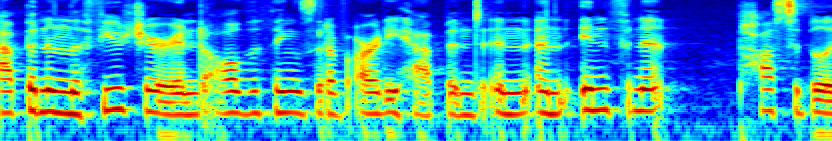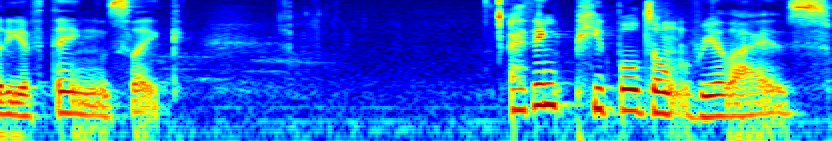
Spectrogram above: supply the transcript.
happen in the future and all the things that have already happened and an infinite possibility of things. Like, I think people don't realize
